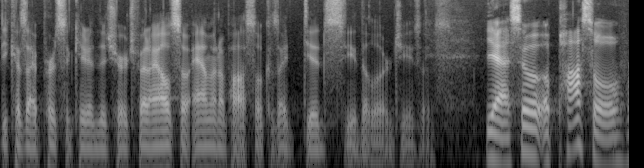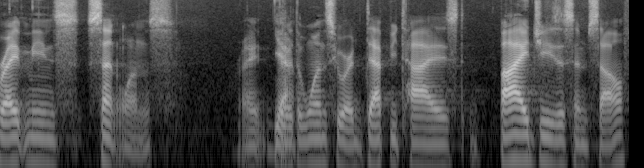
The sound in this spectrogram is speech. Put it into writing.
because I persecuted the church, but I also am an apostle because I did see the Lord Jesus. Yeah. So apostle, right, means sent ones, right? Yeah. They're the ones who are deputized by Jesus himself.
